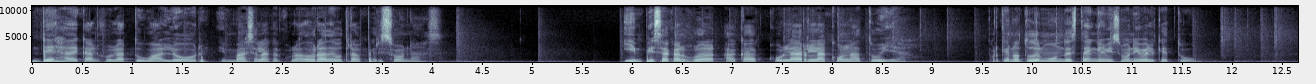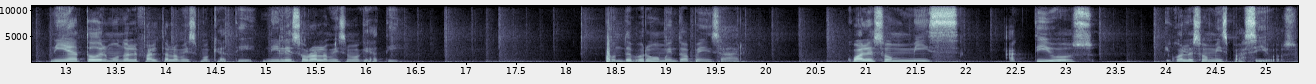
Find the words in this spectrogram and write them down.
Deja de calcular tu valor en base a la calculadora de otras personas y empieza a, a calcularla con la tuya. Porque no todo el mundo está en el mismo nivel que tú. Ni a todo el mundo le falta lo mismo que a ti, ni le sobra lo mismo que a ti. Ponte por un momento a pensar cuáles son mis activos y cuáles son mis pasivos.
